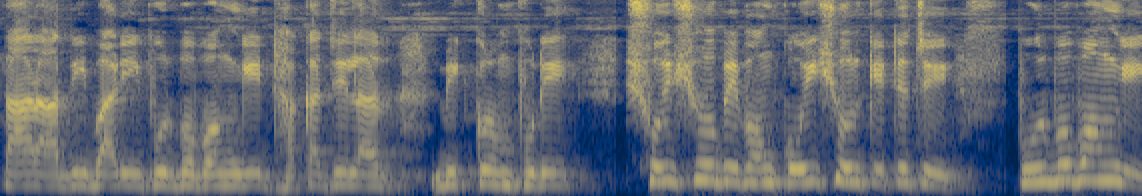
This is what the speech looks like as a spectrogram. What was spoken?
তাঁর আদি বাড়ি পূর্ববঙ্গে ঢাকা জেলার বিক্রমপুরে। শৈশব এবং কৈশোর কেটেছে পূর্ববঙ্গে।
